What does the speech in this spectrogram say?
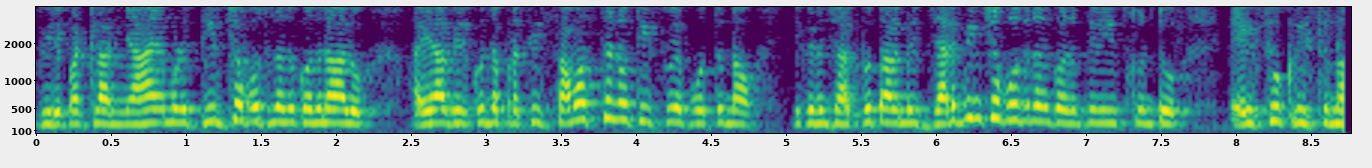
వీరి పట్ల న్యాయమును తీర్చబోతున్నందుకు కొందనాలు. అయ్యా వీరికున్న ప్రతి సమస్యను తీసివేయబోతున్నావు. ఇక నుంచి అద్భుతాలు మీరు జరిపించబోతున్నందుకు తీసుకుంటూ యేసుక్రీస్తున్నా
